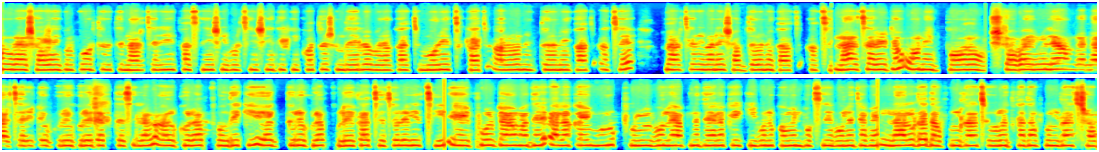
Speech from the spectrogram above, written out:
আমরা সবাই গল্প করতে করতে নার্সারির কাছে এসে পড়ছি, সেদিকে কত সুন্দর এলোভেরা গাছ, মরিচ গাছ, আরও অনেক ধরনের গাছ আছে। নার্সারি মানে সব ধরনের গাছ আছে। নার্সারিটা অনেক বড়। সবাই মিলে আমরা নার্সারিটা ঘুরে ঘুরে দেখতেছিলাম আর গোলাপ ফুল দেখি এক দূরে গোলাপ ফুলের কাছে চলে গেছি। এই ফুলটা আমাদের এলাকায় মুরুখ ফুল বলে আপনাদের এলাকায় কি বলে কমেন্ট বক্সে বলে যাবেন। লাল গাঁদা ফুল গাছ হলুদ গাঁদা ফুল গাছ, সব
